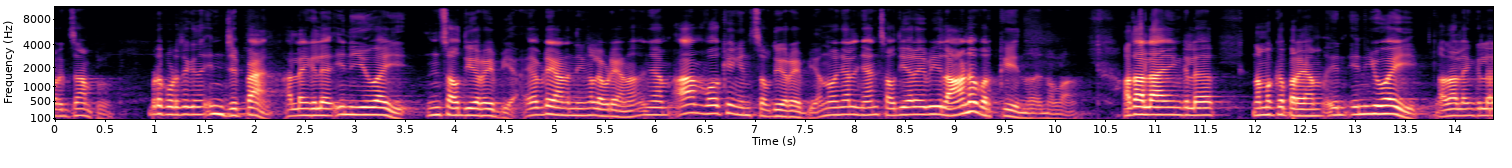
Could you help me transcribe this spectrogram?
ഫോർ എക്സാമ്പിൾ ഇവിടെ കൊടുത്തിരിക്കുന്നത് ഇൻ ജപ്പാൻ അല്ലെങ്കിൽ in U I in Saudi Arabia എവിടെയാണ്? നിങ്ങൾ എവിടെയാണ്? ഞാൻ am working in Saudi Arabia എന്ന് പറഞ്ഞാൽ ഞാൻ സൗദി അറേബ്യയിലാണ് വർക്ക് ചെയ്യുന്നത് എന്നുള്ളതാണ്. അതല്ല എങ്കിൽ നമുക്ക് പറയാം ഇൻ ഇൻ യു ഐ അതല്ലെങ്കിൽ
